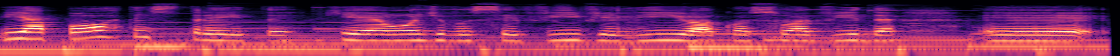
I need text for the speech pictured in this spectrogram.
E a porta estreita, que é onde você vive ali, ó, com a sua vida é,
